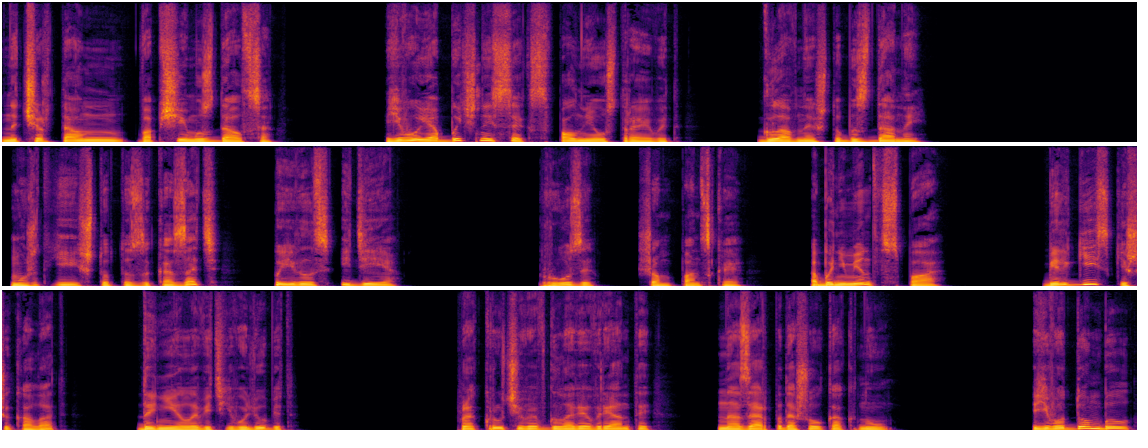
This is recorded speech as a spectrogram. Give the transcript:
На черта он вообще ему сдался. Его и обычный секс вполне устраивает. Главное, чтобы с Даной. Может, ей что-то заказать? Появилась идея. Розы, шампанское, абонемент в спа, бельгийский шоколад. Даниэла ведь его любит. Прокручивая в голове варианты, Назар подошел к окну. Его дом был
